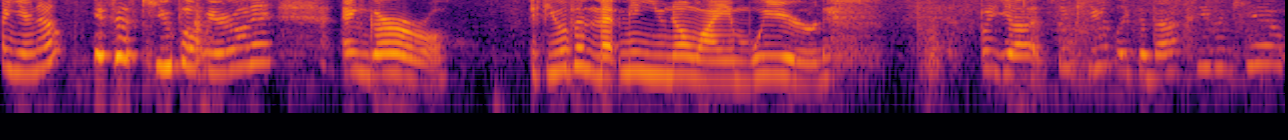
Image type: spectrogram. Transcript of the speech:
a year now. It says cute but weird on it. And girl, if you haven't met me, you know I am weird. But yeah, it's so cute. Like the back's even cute.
